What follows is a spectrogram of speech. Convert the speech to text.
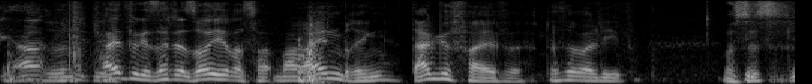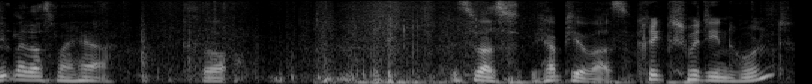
Ja, hab Pfeife gesagt, er soll hier was mal reinbringen. Danke, Pfeife. Das ist aber lieb. was ist? Gib mir das mal her. So. Ist was. Ich hab hier was. Kriegt Schmidt einen Hund?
